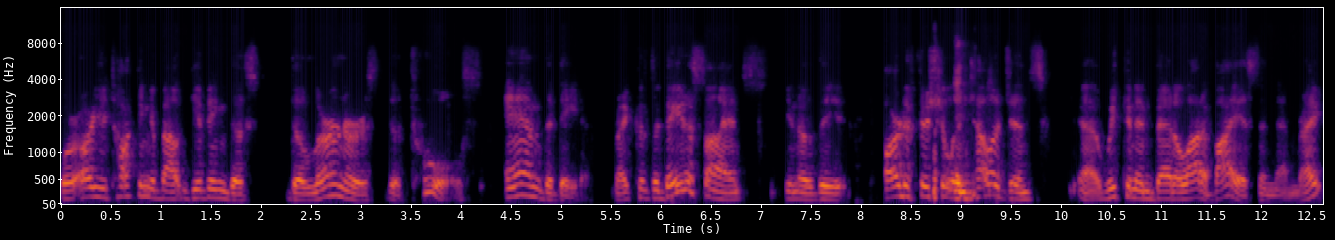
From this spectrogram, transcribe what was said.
or are you talking about giving the, the learners the tools and the data, right? Because the data science, you know, the artificial intelligence, uh, we can embed a lot of bias in them, right?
